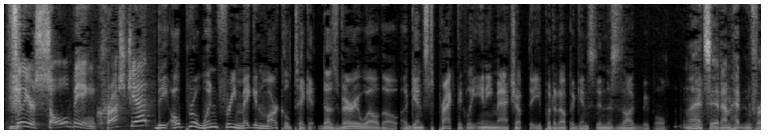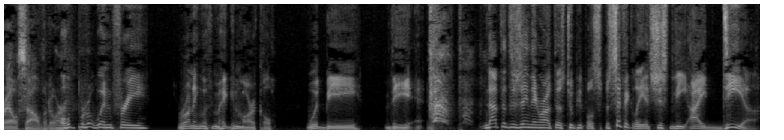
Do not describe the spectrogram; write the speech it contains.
Feel your soul being crushed yet? The Oprah Winfrey Meghan Markle ticket does very well though against practically any matchup that you put it up against in this Zogby poll. That's it. I'm heading for El Salvador. Oprah Winfrey running with Meghan Markle would be the. Not that there's anything wrong with those two people specifically. It's just the idea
